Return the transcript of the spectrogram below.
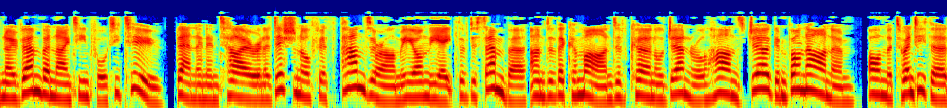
November 1942 then an entire and additional 5th Panzer Army on 8 December, under the command of Colonel General Hans-Jürgen von Arnim. On 23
